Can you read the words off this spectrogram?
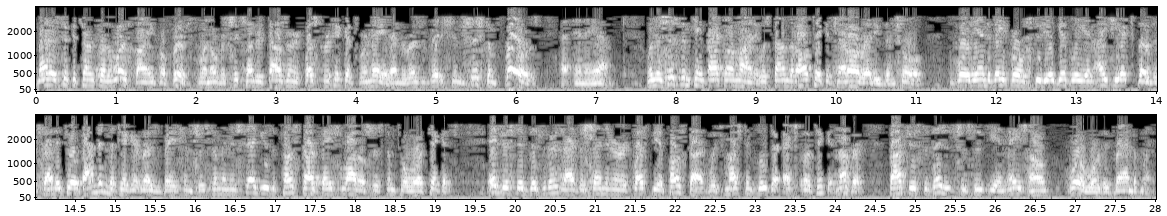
Matters took a turn for the worse on April 1st, when over 600,000 requests for tickets were made, and the reservation system froze at 10 a.m. When the system came back online, it was found that all tickets had already been sold. Before the end of April, Studio Ghibli and Aichi Expo decided to abandon the ticket reservation system and instead use a postcard-based lotto system to award tickets. Interested visitors had to send in a request via postcard, which must include their Expo ticket number. Vouchers to visit Satsuki and Mei's home were awarded randomly.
